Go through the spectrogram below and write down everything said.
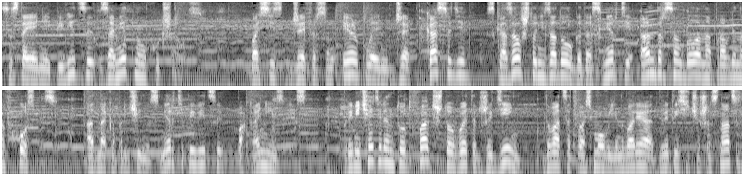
Состояние певицы заметно ухудшалось. Басист Jefferson Airplane Джек Кассади сказал, что незадолго до смерти Андерсон была направлена в хоспис, однако причина смерти певицы пока неизвестна. Примечателен тот факт, что в этот же день, 28 января 2016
